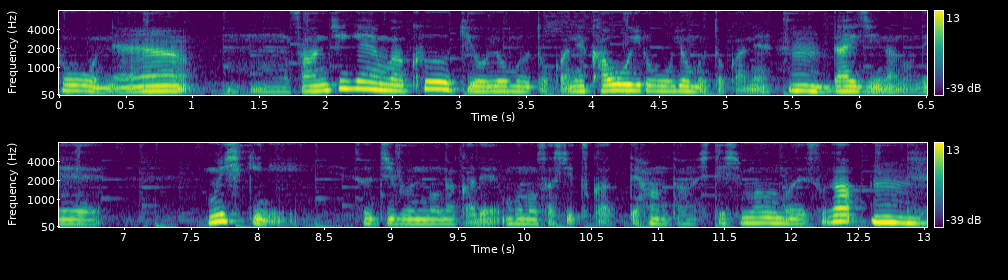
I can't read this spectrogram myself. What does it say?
そうね。うん三次元は空気を読むとかね、顔色を読むとかね、うん、大事なので、無意識に自分の中で物差し使って判断してしまうのですが、うん、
